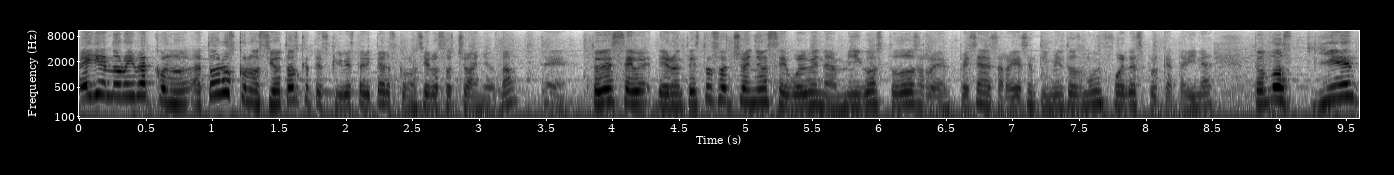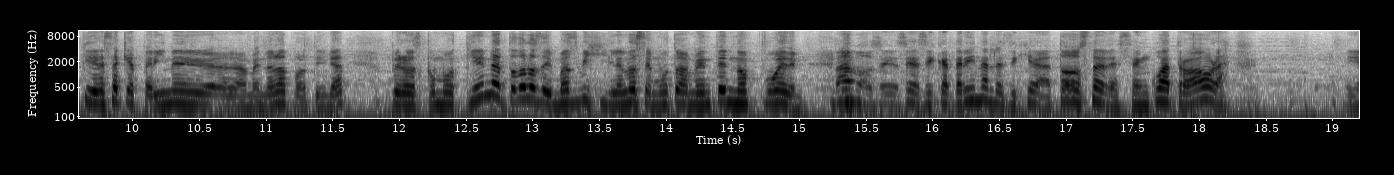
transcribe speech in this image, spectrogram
Ella no lo iba con... A todos los conoció, todos que te escribiste ahorita los conocí a los 8 años, ¿no? Sí. Entonces se- durante estos 8 años se vuelven amigos, todos empiezan a desarrollar sentimientos muy fuertes por Catarina. Todos quieren tirarse a Catarina a la menor oportunidad, pero como quieren a todos los demás vigilándose mutuamente, no pueden. Vamos, o sea, si Catarina les dijera a todos ustedes en cuatro ahora. Y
